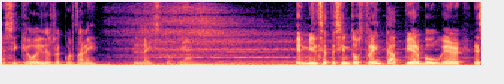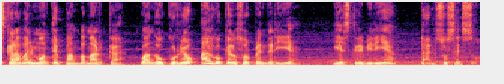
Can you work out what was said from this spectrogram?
Así que hoy les recordaré la historia. En 1730, Pierre Bouguer escalaba el monte Pambamarca cuando ocurrió algo que lo sorprendería y escribiría tal suceso.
